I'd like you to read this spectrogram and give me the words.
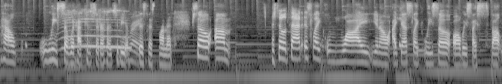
how Lisa would have considered her to be a right. businesswoman. So um so that is like why you know i guess like lisa always like felt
